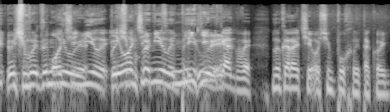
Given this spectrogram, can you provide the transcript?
И почему это милый? Очень милый. Почему и очень милый. Милые? Прикинь, как бы. Ну, короче, очень пухлый такой.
